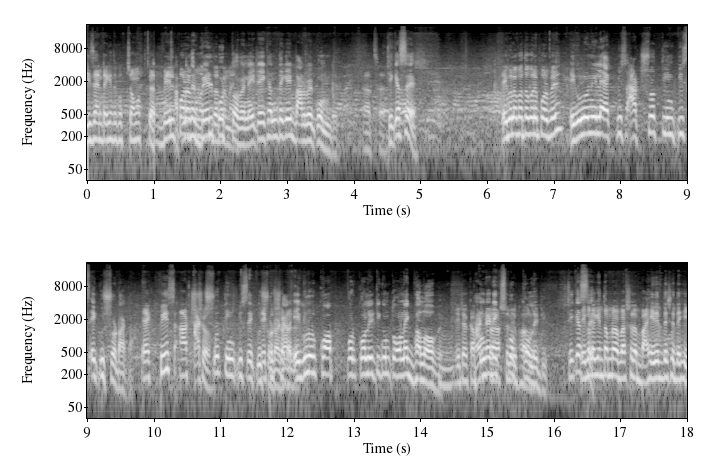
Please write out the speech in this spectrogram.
ডিজাইনটা কিন্তু খুব চমৎকার। বেল পরা কোনো দরকার পড়তে হবে না এটা এখান থেকেই বাড়বে কমবে। আচ্ছা। ঠিক আছে? এগুলো কত করে পড়বে? এগুলো নিলে এক পিস আটশো তিন পিস একুশশো টাকা। এক পিস আটশো। তিন পিস একুশশো 2100 টাকা। এগুলোর কাপড় কোয়ালিটি কিন্তু অনেক ভালো হবে। এটা হান্ড্রেড এক্সপোর্ট কোয়ালিটি ঠিক আছে? এগুলো কিন্তু আমরা আসলে বাইরের দেশে দেখি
